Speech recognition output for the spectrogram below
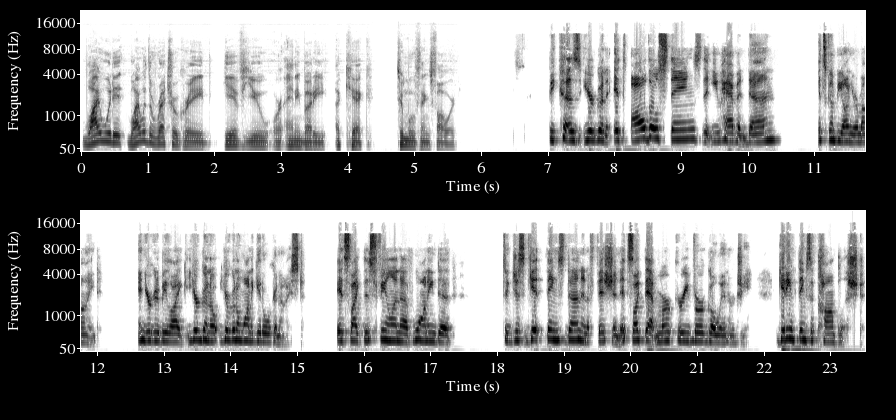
why would it why would the retrograde give you or anybody a kick to move things forward? because you're going to, it's all those things that you haven't done. It's going to be on your mind and you're going to be like, you're going to, you're going to want to get organized. It's like this feeling of wanting to, to just get things done and efficient. It's like that Mercury Virgo energy, getting things accomplished.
